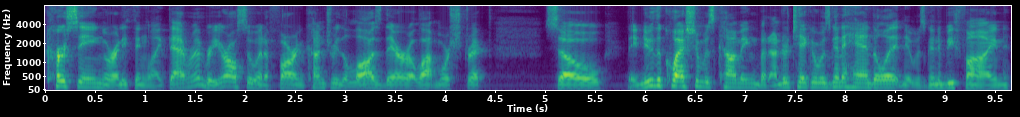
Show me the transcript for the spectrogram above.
cursing or anything like that. Remember, you're also in a foreign country. The laws there are a lot more strict. So they knew the question was coming, but Undertaker was going to handle it and it was going to be fine.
